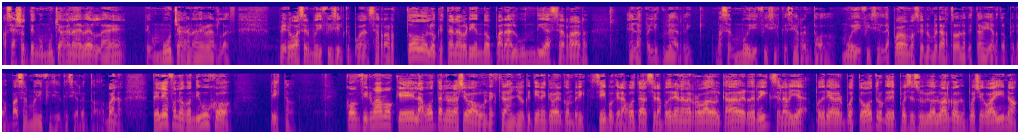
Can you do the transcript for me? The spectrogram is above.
O sea, yo tengo muchas ganas de verla, ¿eh? Tengo muchas ganas de verlas. Pero va a ser muy difícil que puedan cerrar todo lo que están abriendo para algún día cerrar en las películas de Rick. Va a ser muy difícil que cierren todo. Muy difícil. Después vamos a enumerar todo lo que está abierto, pero va a ser muy difícil que cierren todo. Bueno, teléfono con dibujo. Listo. Confirmamos que las botas no las llevaba un extraño, que tiene que ver con Rick, ¿sí? Porque las botas se la podrían haber robado el cadáver de Rick, se la había, podría haber puesto otro que después se subió al barco, que después llegó ahí, no.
